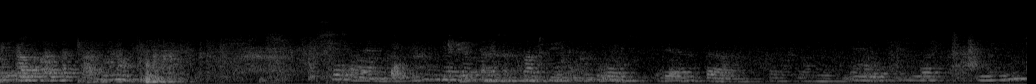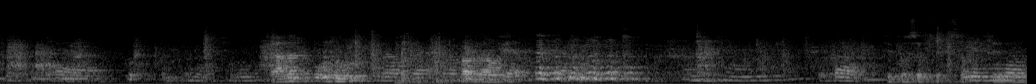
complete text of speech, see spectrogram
říkal profesor. Já hned půjdu. Pardon. Ty to se přepsal. Jedno.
